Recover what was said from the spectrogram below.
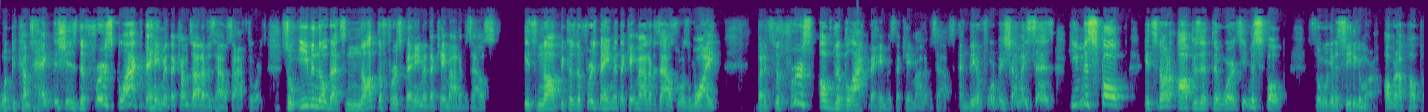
What becomes Hegdish is the first black behemoth that comes out of his house afterwards. So even though that's not the first behemoth that came out of his house, it's not because the first behemoth that came out of his house was white, but it's the first of the black behemoths that came out of his house. And therefore, Beishamai says he misspoke. It's not opposite to words, he misspoke. So we're going to see the Gemara. Papa,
